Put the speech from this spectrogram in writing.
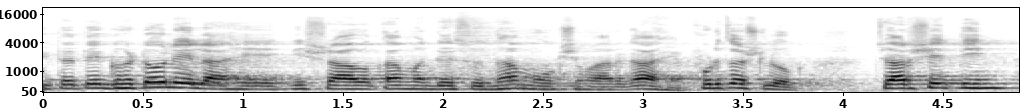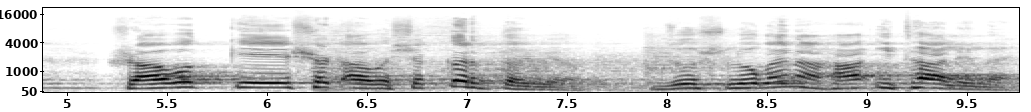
इथं ते घटवलेलं आहे की श्रावकामध्ये सुद्धा मोक्षमार्ग आहे. पुढचा श्लोक चारशे तीन श्रावक के षट आवश्यक कर्तव्य. जो श्लोक आहे ना हा इथं आलेला आहे.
